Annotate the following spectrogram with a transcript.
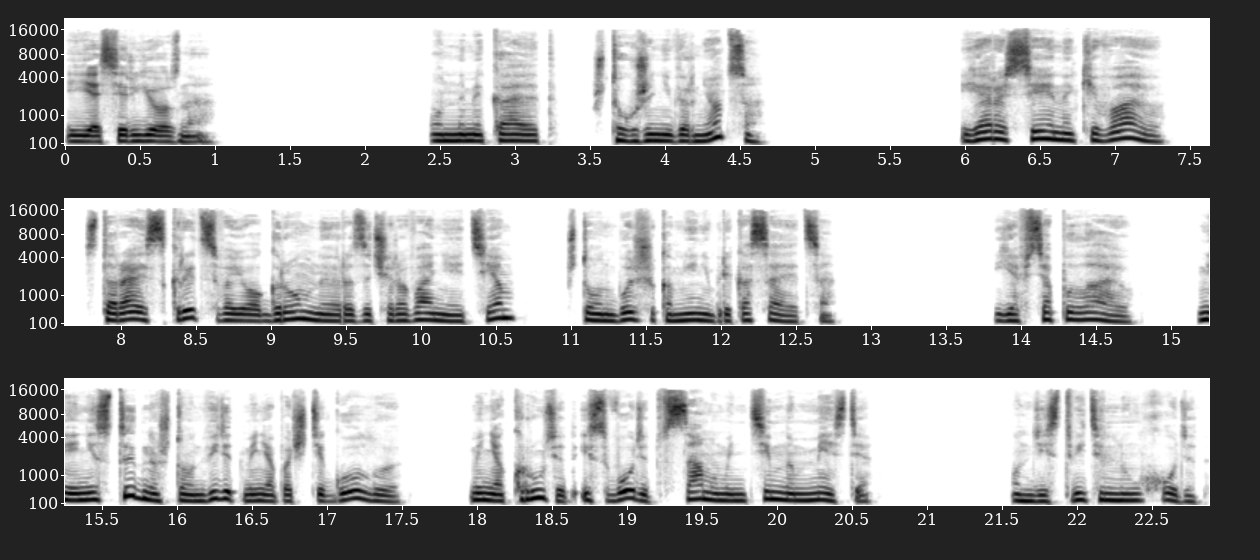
Я серьезно. Он намекает, что уже не вернется? Я рассеянно киваю, стараясь скрыть свое огромное разочарование тем, что он больше ко мне не прикасается. Я вся пылаю. Мне не стыдно, что он видит меня почти голую, меня крутит и сводит в самом интимном месте. Он действительно уходит.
